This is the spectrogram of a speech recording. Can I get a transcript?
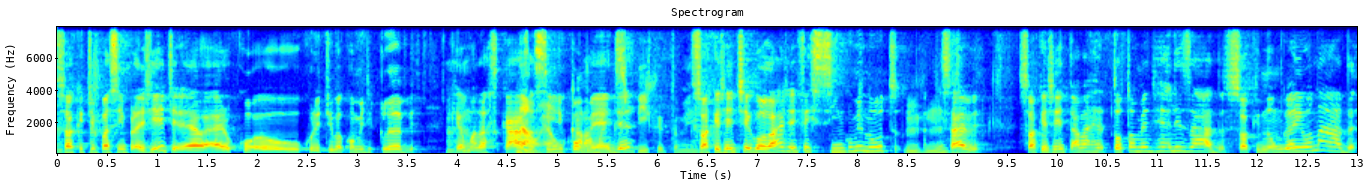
Só que, tipo assim, pra gente, era, era o, o Curitiba Comedy Club, que é uma das casas, Não, assim, é de comédia. pica também. Só que a gente chegou lá, a gente fez cinco minutos, Uhum. sabe? Só que a gente tava re- totalmente realizado, só que não ganhou nada.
